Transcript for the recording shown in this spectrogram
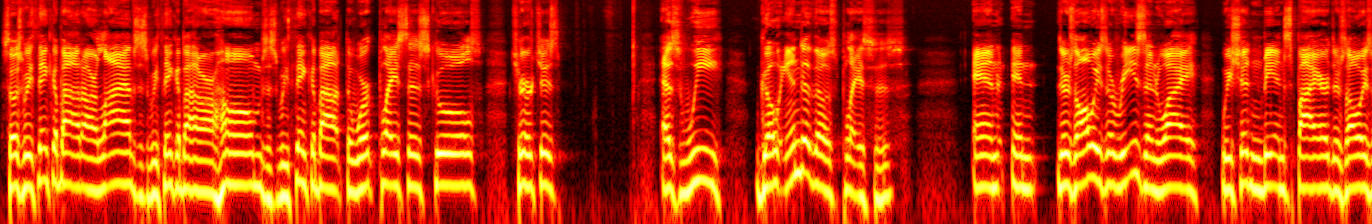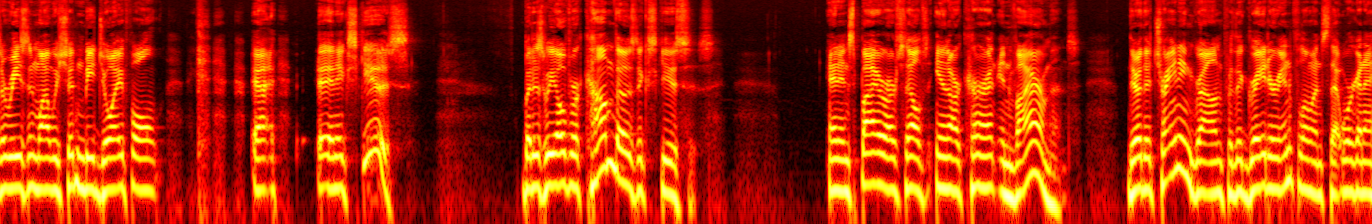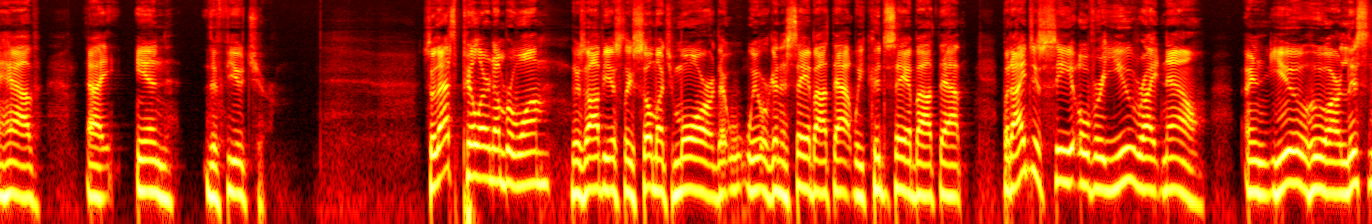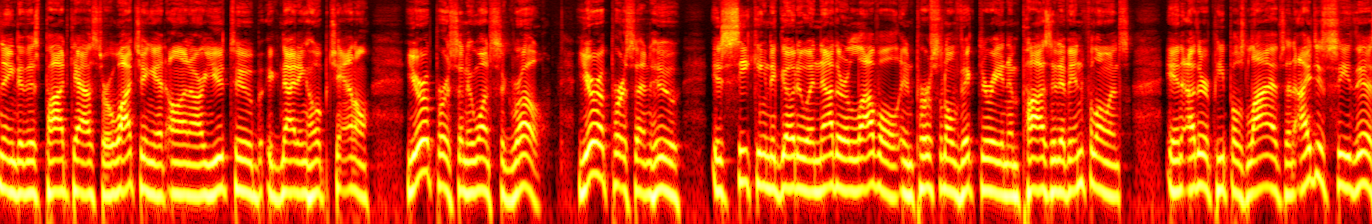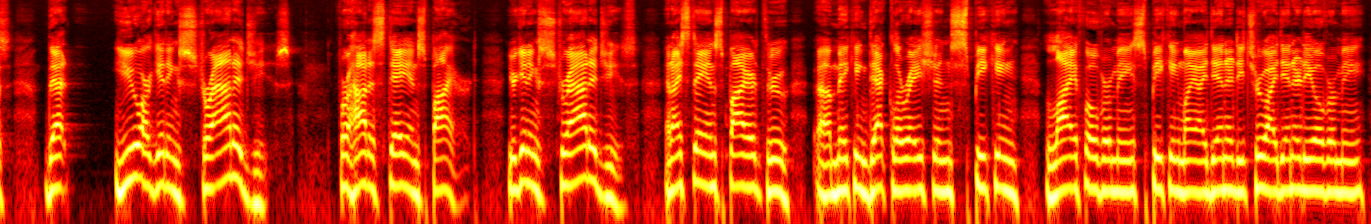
So, as we think about our lives, as we think about our homes, as we think about the workplaces, schools, churches, as we go into those places, and, and there's always a reason why we shouldn't be inspired, there's always a reason why we shouldn't be joyful, uh, an excuse. But as we overcome those excuses, and inspire ourselves in our current environments. They're the training ground for the greater influence that we're going to have uh, in the future. So that's pillar number one. There's obviously so much more that we were going to say about that, we could say about that. But I just see over you right now, and you who are listening to this podcast or watching it on our YouTube Igniting Hope channel you're a person who wants to grow. You're a person who is seeking to go to another level in personal victory and in positive influence. in other people's lives. And I just see this that you are getting strategies for how to stay inspired. You're getting strategies. And I stay inspired through uh, making declarations, speaking life over me, speaking my identity, true identity over me.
